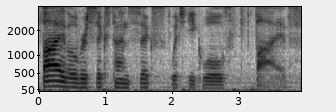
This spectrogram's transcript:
5 over 6 times 6, which equals 5.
